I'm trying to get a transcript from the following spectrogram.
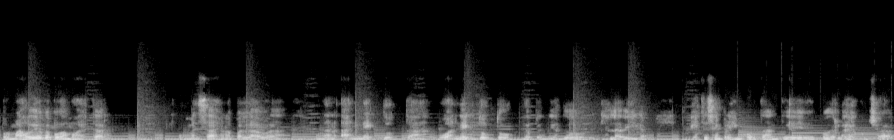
por más jodido que podamos estar, un mensaje, una palabra, una anécdota o anécdoto, dependiendo de quién la diga, este siempre es importante poderlas escuchar.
